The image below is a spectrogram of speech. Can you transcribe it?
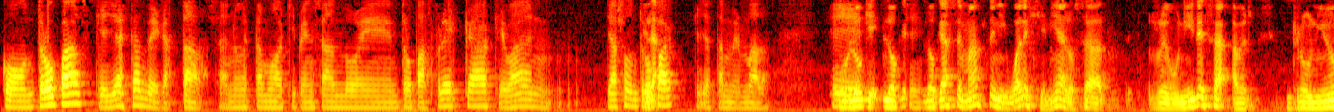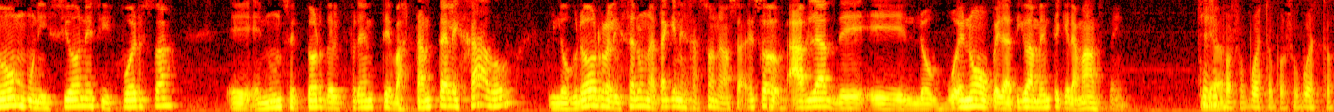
con tropas que ya están desgastadas, o sea, no estamos aquí pensando en tropas frescas que van, ya son tropas que ya están mermadas. lo, que, lo, que, lo que hace Manstein igual es genial, o sea, reunir esa, a ver, reunió municiones y fuerzas eh, en un sector del frente bastante alejado y logró realizar un ataque en esa zona. O sea, eso habla de eh, lo bueno operativamente que era Manstein. Sí, sí, por supuesto, por supuesto.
